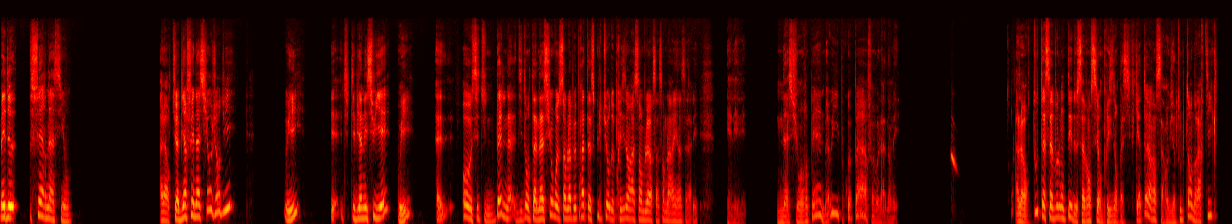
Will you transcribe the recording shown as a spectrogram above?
mais de faire nation. Alors, tu as bien fait nation aujourd'hui? Oui Tu t'es bien essuyé? Oui. Euh, oh, c'est une belle. Dis donc, ta nation ressemble à peu près à ta sculpture de président rassembleur. Ça ressemble à rien, ça. Allez. elle est nation européenne. Bah oui, pourquoi pas? Enfin voilà, non mais. Alors, tout à sa volonté de s'avancer en président pacificateur, hein, ça revient tout le temps dans l'article,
